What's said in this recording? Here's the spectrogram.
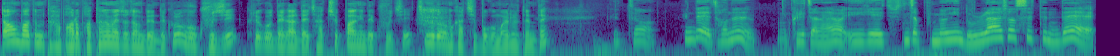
다운 받으면 다 바로 바탕화면에 저장되는데 그걸 뭐 굳이? 그리고 내가 내 자취방인데 굳이? 친구들 오면 같이 보고 막 이럴 텐데? 그렇죠. 근데 저는 그랬잖아요. 이게 진짜 분명히 놀라셨을 텐데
